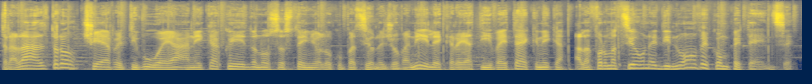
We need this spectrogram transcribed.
Tra l'altro, CR RTV e Anica chiedono sostegno all'occupazione giovanile, creativa e tecnica, alla formazione di nuove competenze.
